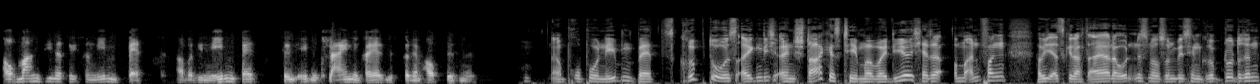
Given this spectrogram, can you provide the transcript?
Auch machen sie natürlich so Nebenbets, aber die Nebenbets sind eben klein im Verhältnis zu dem Hauptbusiness. Apropos Nebenbets, Krypto ist eigentlich ein starkes Thema bei dir. Ich hätte am Anfang, habe ich erst gedacht, ah ja, da unten ist noch so ein bisschen Krypto drin.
